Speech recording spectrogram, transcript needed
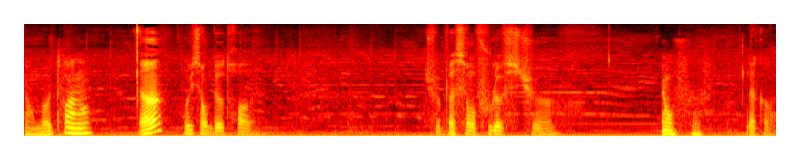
En mode 3, non? Hein? Oui, c'est en BO3. Ouais. Tu peux passer en full off si tu veux. hein. Fout. D'accord.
